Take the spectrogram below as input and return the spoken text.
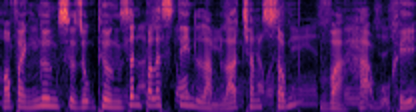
Họ phải ngừng sử dụng thường dân Palestine làm lá chắn sống và hạ vũ khí.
